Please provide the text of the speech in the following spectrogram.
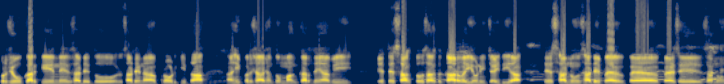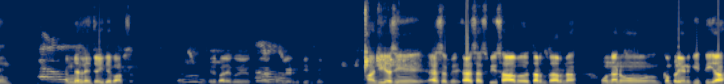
ਪ੍ਰਯੋਗ ਕਰਕੇ ਇਹਨੇ ਸਾਡੇ ਤੋਂ, ਸਾਡੇ ਨਾਲ ਫਰਾਡ ਕੀਤਾ। ਅਸੀਂ ਪ੍ਰਸ਼ਾਸਨ ਤੋਂ ਮੰਗ ਕਰਦੇ ਹਾਂ ਵੀ ਇਹ ਤੇ ਸਖਤ ਤੋਂ ਸਖਤ ਕਾਰਵਾਈ ਹੋਣੀ ਚਾਹੀਦੀ ਆ ਤੇ ਸਾਨੂੰ ਸਾਡੇ ਪੈ- ਪੈ- ਪੈਸੇ ਸਾਨੂੰ ਮਿਲਣੇ ਚਾਹੀਦੇ ਵਾਪਸ। ਇਹਦੇ ਬਾਰੇ ਕੋਈ ਕੰਪਲੀਟ ਕੀਤੀ ਤੁਸੀਂ? ਹਾਂਜੀ ਅਸੀਂ ਐਸਐਸਪੀ ਸਾਹਿਬ ਤਰਨਤਾਰਨ ਉਹਨਾਂ ਨੂੰ ਕੰਪਲੇਨ ਕੀਤੀ ਆ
